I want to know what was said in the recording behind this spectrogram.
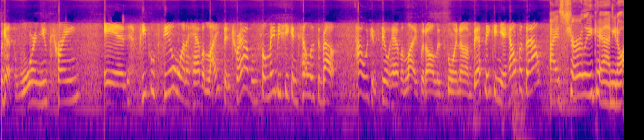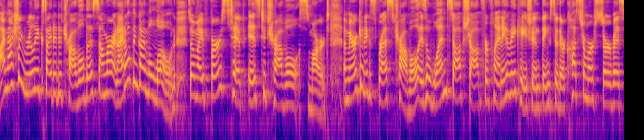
we got the war in Ukraine, and people still want to have a life and travel. So maybe she can tell us about how we can still have a life with all this going on. Bethany, can you help us out? I surely can. You know, I'm actually really excited to travel this summer, and I don't think I'm alone. So my first tip is to travel smart. American Express Travel is a one-stop shop for planning a vacation thanks to their customer service,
